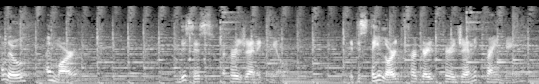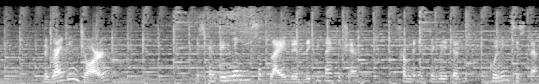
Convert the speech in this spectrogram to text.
Hello, I'm Mar. This is the cryogenic mill. It is tailored for cryogenic grinding the grinding jar is continually supplied with liquid nitrogen from the integrated cooling system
